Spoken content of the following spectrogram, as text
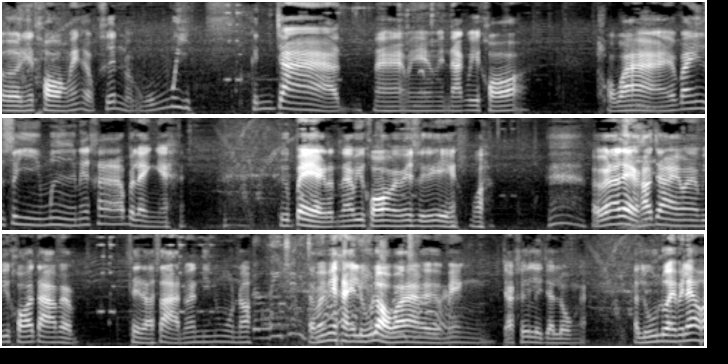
เออนี่ทองแม่งแบบขึ้นแบบอุ้ยขึ้นจ้าดนะฮะไม่ไม่นักวิเคราะห์บอกว่าไปสี่หมื่นนะครับอะไรเงี้ยคือแปลกนะวิเคราะห์มันไม่ซื้อเองวะแล้วก็นั่นแหละเข้าใจมันวิเคราะห์ตามแบบเศรษฐศาสตร์มันนี่นู่นเนาะแต่ไม่มีใครรู้หรอกว่าเออแม่งจะขึ้นหรือจะลงอะรู้รวยไปแล้ว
